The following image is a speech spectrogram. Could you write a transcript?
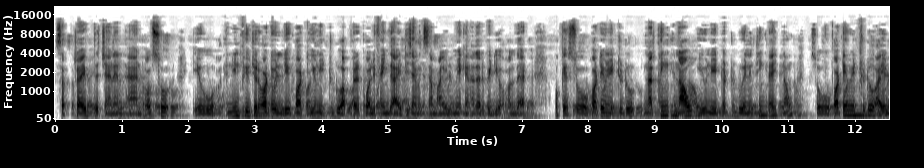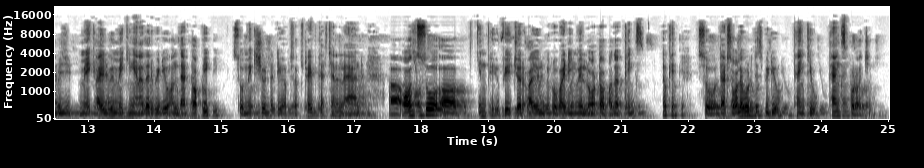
subscribed the channel and also you in future what will do what you need to do after qualifying the IITJAM exam I will make another video on that okay so what you need to do nothing now you need need not to do anything right now. so what you need to do i will be make i will be making another video on that topic. so make sure that you have subscribed that channel and uh, also uh, in future i will be providing you a lot of other things. okay. So that's all about this video. thank you. thanks for watching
